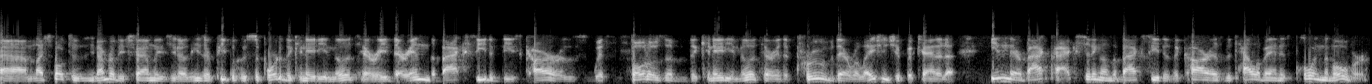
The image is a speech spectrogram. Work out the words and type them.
Um, I spoke to a number of these families. You know, these are people who supported the Canadian military. They're in the back seat of these cars with photos of the Canadian military that prove their relationship with Canada in their backpack, sitting on the back seat of the car as the Taliban is pulling them over.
